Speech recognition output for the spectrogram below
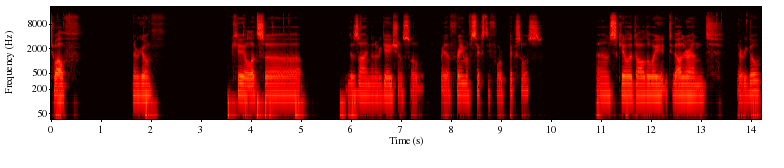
12 there we go. Okay let's uh design the navigation. So create a frame of 64 pixels and scale it all the way to the other end there we go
